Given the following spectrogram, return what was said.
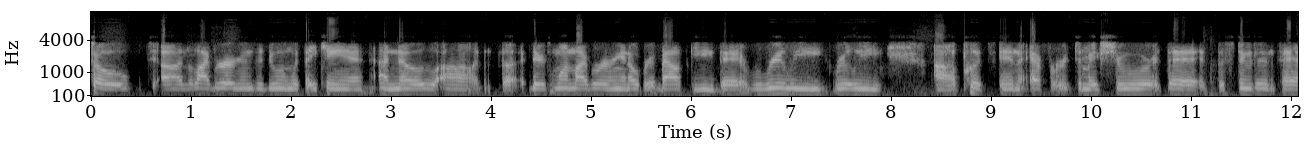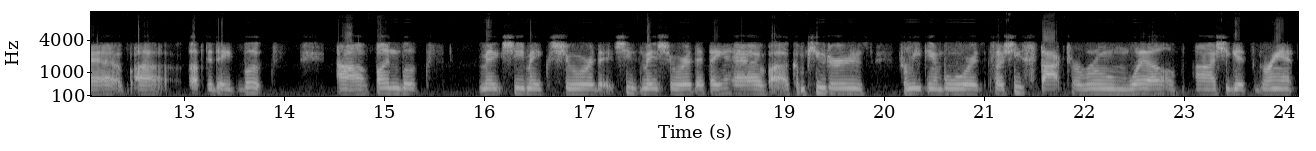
so uh, the librarians are doing what they can. I know uh, uh, there's one librarian over at Bowsky that really, really uh, puts in effort to make sure that the students have uh, up-to-date books, uh, fun books, make she makes sure that she's made sure that they have uh, computers, Promethean boards. So she's stocked her room well. Uh, she gets grants.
